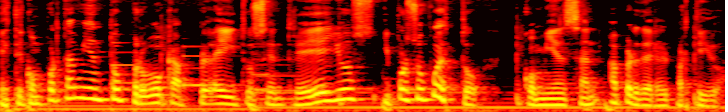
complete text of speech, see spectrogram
Este comportamiento provoca pleitos entre ellos y por supuesto comienzan a perder el partido.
